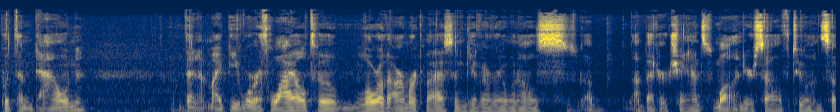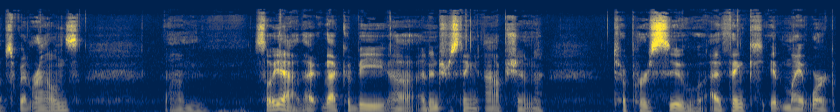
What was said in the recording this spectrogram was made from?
put them down, then it might be worthwhile to lower the armor class and give everyone else a, a better chance. Well, and yourself too on subsequent rounds. Um, so yeah, that that could be uh, an interesting option to pursue. I think it might work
